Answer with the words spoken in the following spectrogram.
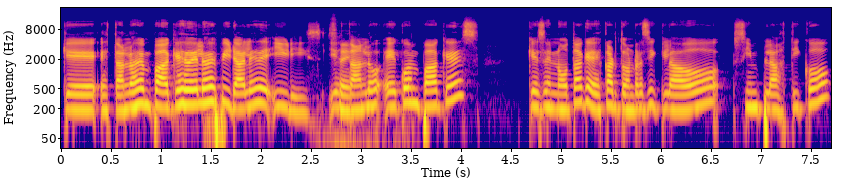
que están los empaques de los espirales de iris. Y Sí. están los ecoempaques que se nota que es cartón reciclado sin plástico.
